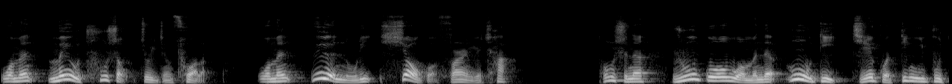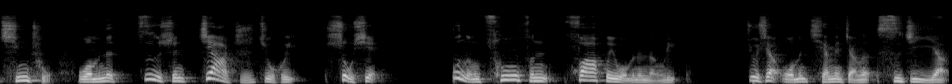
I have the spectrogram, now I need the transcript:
我们没有出手就已经错了。我们越努力，效果反而越差。同时呢，如果我们的目的结果定义不清楚，我们的自身价值就会受限，不能充分发挥我们的能力。就像我们前面讲的司机一样，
